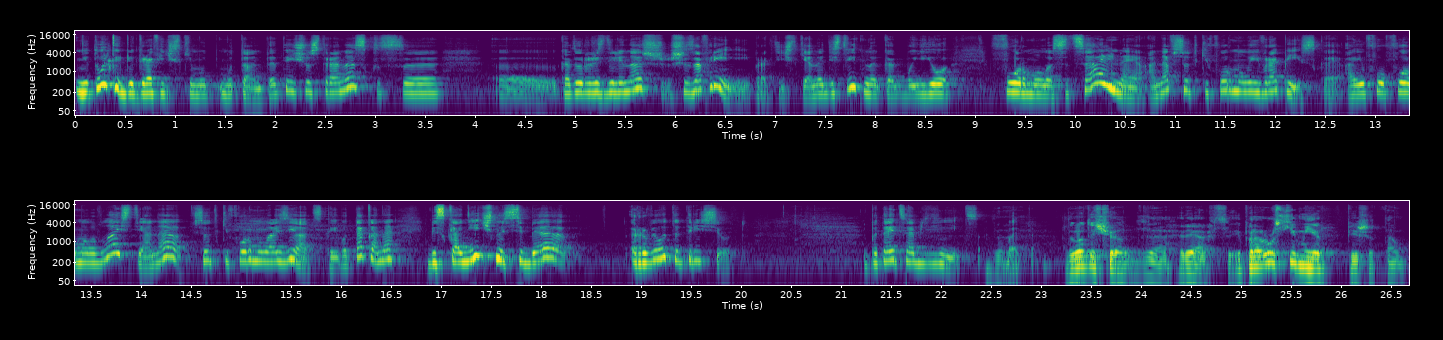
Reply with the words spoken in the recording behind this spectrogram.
не только географический мутант, это еще страна, с, с, э, которая разделена шизофренией практически. Она действительно, как бы ее формула социальная, она все-таки формула европейская, а его формула власти, она все-таки формула азиатская. И вот так она бесконечно себя рвет и трясет. И пытается объединиться да. в этом. Да вот еще да, реакция. И про русский мир пишет там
